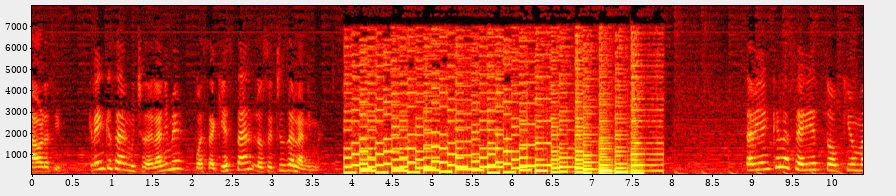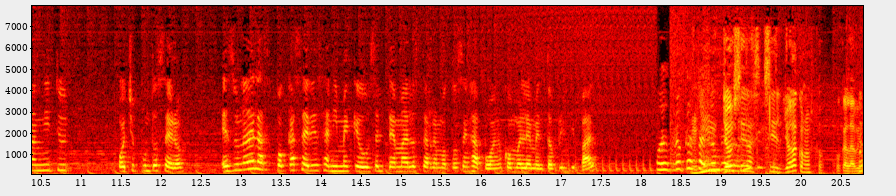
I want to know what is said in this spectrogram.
ahora sí. ¿Creen que saben mucho del anime? Pues aquí están los hechos del anime. ¿Sabían que la serie Tokyo Magnitude 8.0 es una de las pocas series anime que usa el tema de los terremotos en Japón como elemento principal? Pues creo que hasta el Ujú, nombre Yo sí la, sí, yo la conozco, porque la vi.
